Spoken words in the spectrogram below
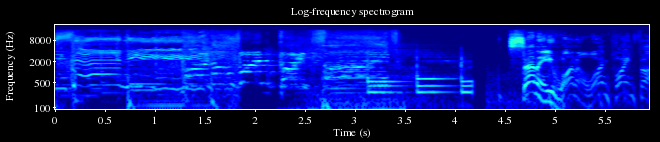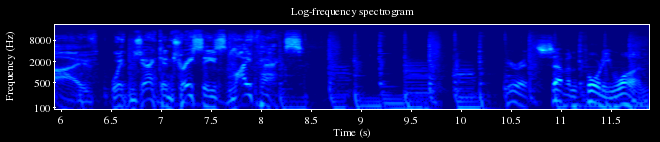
sunny. 101.5. Sunny 101.5 with Jack and Tracy's Life Hacks. Here at seven forty-one.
